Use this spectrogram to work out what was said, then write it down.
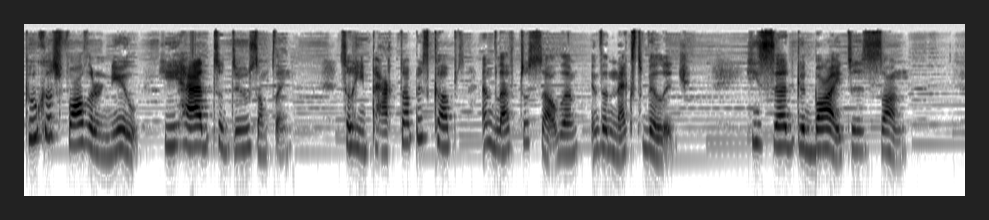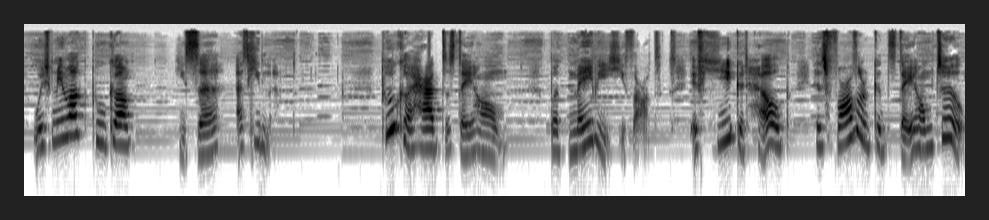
Puka's father knew he had to do something, so he packed up his cups and left to sell them in the next village. He said goodbye to his son. Wish me luck, Puka, he said as he left. Puka had to stay home, but maybe, he thought, if he could help, his father could stay home too.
